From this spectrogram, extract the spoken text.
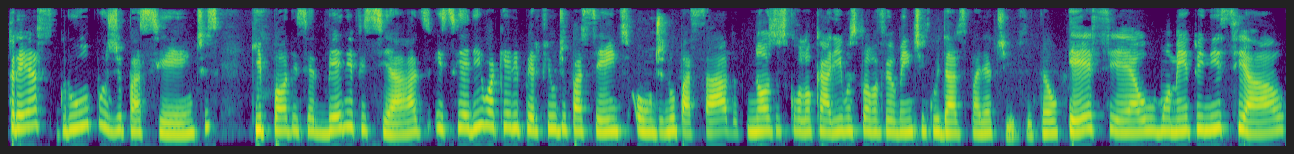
três grupos de pacientes que podem ser beneficiados e seriam aquele perfil de pacientes onde no passado nós os colocaríamos provavelmente em cuidados paliativos. Então, esse é o momento inicial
